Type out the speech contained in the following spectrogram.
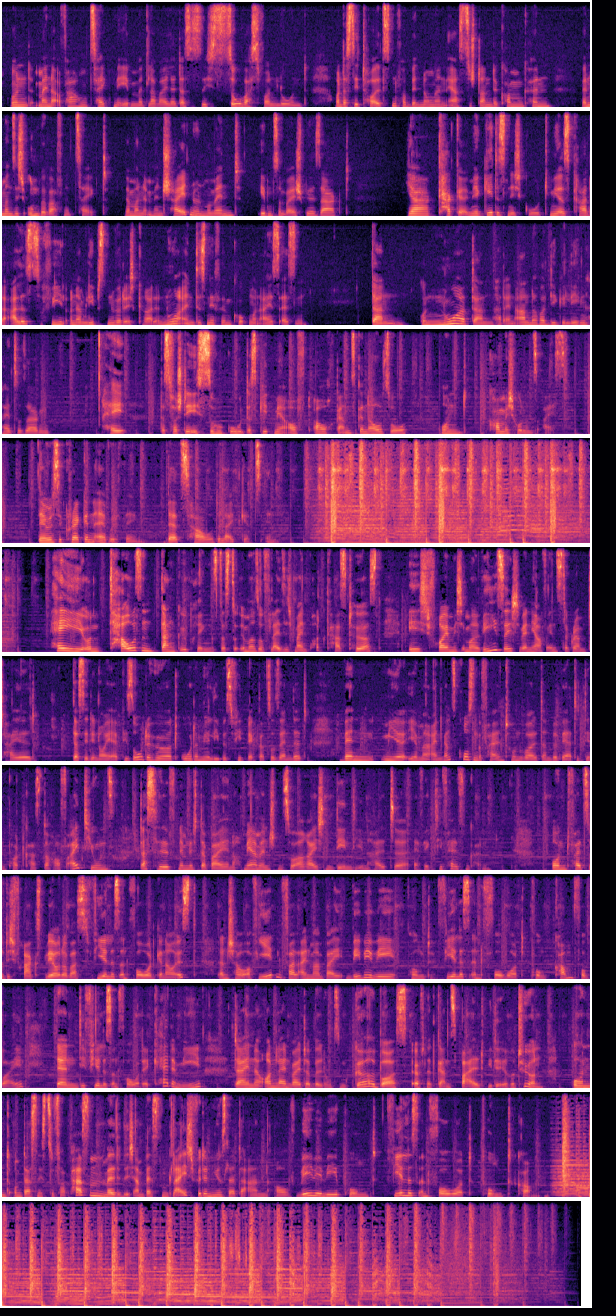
Und meine Erfahrung zeigt mir eben mittlerweile, dass es sich sowas von lohnt und dass die tollsten Verbindungen erst zustande kommen können, wenn man sich unbewaffnet zeigt. Wenn man im entscheidenden Moment eben zum Beispiel sagt, ja, kacke, mir geht es nicht gut, mir ist gerade alles zu viel und am liebsten würde ich gerade nur einen Disney-Film gucken und Eis essen. Dann und nur dann hat ein anderer die Gelegenheit zu sagen, hey, das verstehe ich so gut, das geht mir oft auch ganz genauso und komm, ich hol uns Eis. There is a crack in everything. That's how the light gets in. Hey und tausend Dank übrigens, dass du immer so fleißig meinen Podcast hörst. Ich freue mich immer riesig, wenn ihr auf Instagram teilt, dass ihr die neue Episode hört oder mir liebes Feedback dazu sendet. Wenn mir ihr mal einen ganz großen Gefallen tun wollt, dann bewertet den Podcast doch auf iTunes. Das hilft nämlich dabei, noch mehr Menschen zu erreichen, denen die Inhalte effektiv helfen können. Und falls du dich fragst, wer oder was Fearless and Forward genau ist, dann schau auf jeden Fall einmal bei www.fearlessandforward.com vorbei, denn die Fearless and Forward Academy, deine Online-Weiterbildung zum Girlboss, öffnet ganz bald wieder ihre Türen. Und um das nicht zu verpassen, melde dich am besten gleich für den Newsletter an auf www.fearlessandforward.com.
